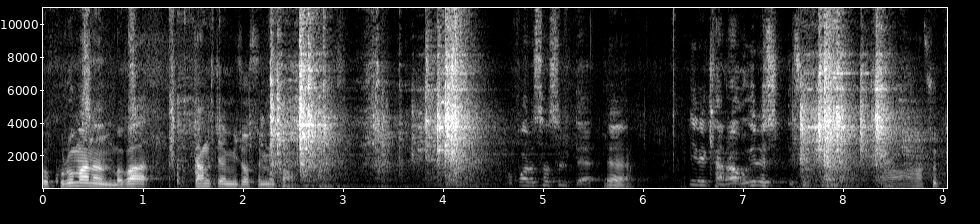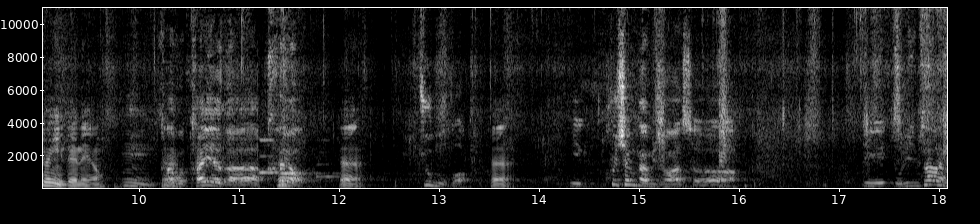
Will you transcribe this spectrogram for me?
그 구루마는 뭐가 장점이 좋습니까? 똑바로 섰을 때 예. 이렇게 안 하고 이랬을 때 수평 아, 수평이 되네요. 응 하고 타이어가 커요 예. 주부고 예. 이 쿠션감이 좋아서 이 우리 집 사람이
